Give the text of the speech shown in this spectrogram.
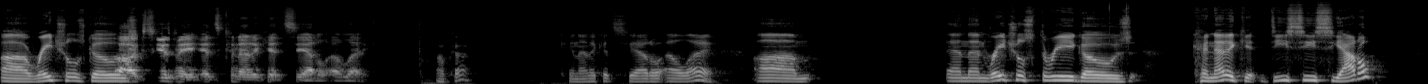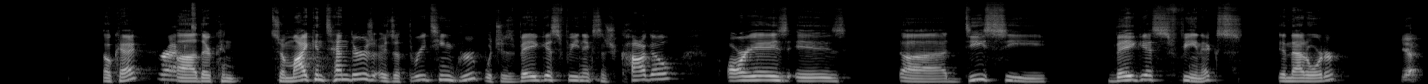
Uh, Rachel's goes. Uh, excuse me, it's Connecticut, Seattle, LA. Okay. Connecticut, Seattle, LA. Um, and then Rachel's three goes Connecticut, DC, Seattle. Okay. Correct. Uh, they're con- so my contenders is a three team group, which is Vegas, Phoenix, and Chicago. Aria's is uh, DC, Vegas, Phoenix in that order. Yep.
